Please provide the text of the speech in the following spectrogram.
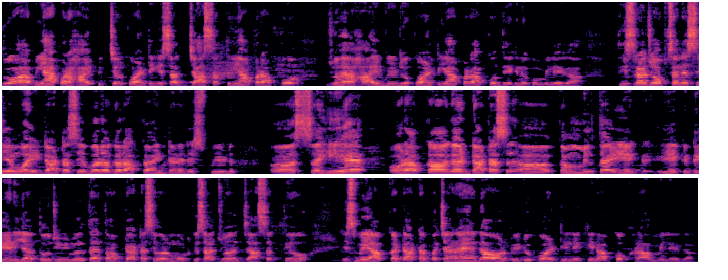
तो आप यहाँ पर हाई पिक्चर क्वालिटी के साथ जा सकते हो। यहाँ पर आपको जो है हाई वीडियो क्वालिटी यहाँ पर आपको देखने को मिलेगा। तीसरा जो ऑप्शन है सेम वही डाटा सेवर अगर आपका इंटरनेट स्पीड सही है और आपका अगर डाटा आ, कम मिलता है एक एक डेढ़ या दो जीबी मिलता है तो आप डाटा सेवर मोड के साथ जो है जा सकते हो। इसमें आपका डाटा बचा रहेगा और वीडियो क्वालिटी लेकिन आपको ख़राब मिलेगा।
